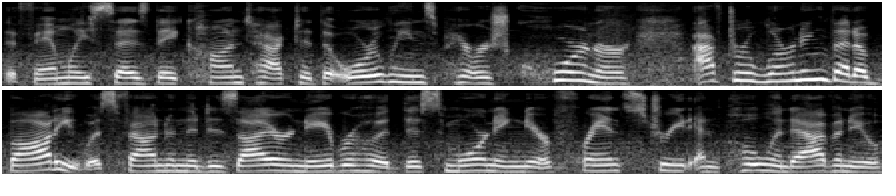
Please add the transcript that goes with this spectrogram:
The family says they contacted the Orleans Parish coroner after learning that a body was found in the Desire neighborhood this morning near France Street and Poland Avenue,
